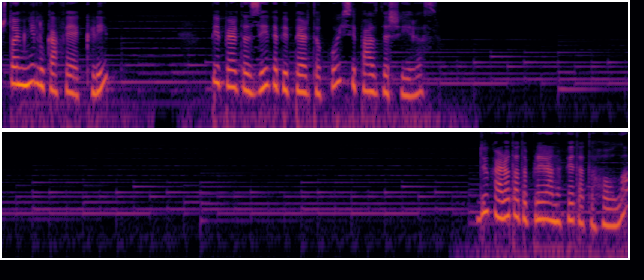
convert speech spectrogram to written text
Shtojmë një lugë kafeje kripë, piper të zi dhe piper të kuq sipas dëshirës. Dy karota të prera në feta të holla,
